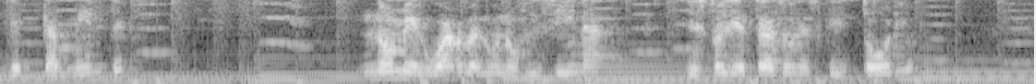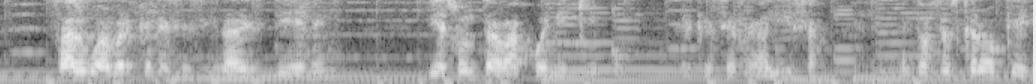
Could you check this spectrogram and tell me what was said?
directamente, no me guardo en una oficina y estoy detrás de un escritorio, salgo a ver qué necesidades tienen y es un trabajo en equipo el que se realiza. Entonces creo que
